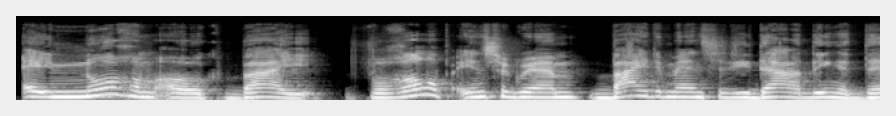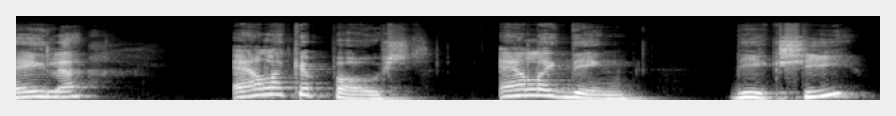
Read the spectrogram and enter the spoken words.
enorm ook bij, vooral op Instagram, bij de mensen die daar dingen delen. Elke post, elk ding die ik zie.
